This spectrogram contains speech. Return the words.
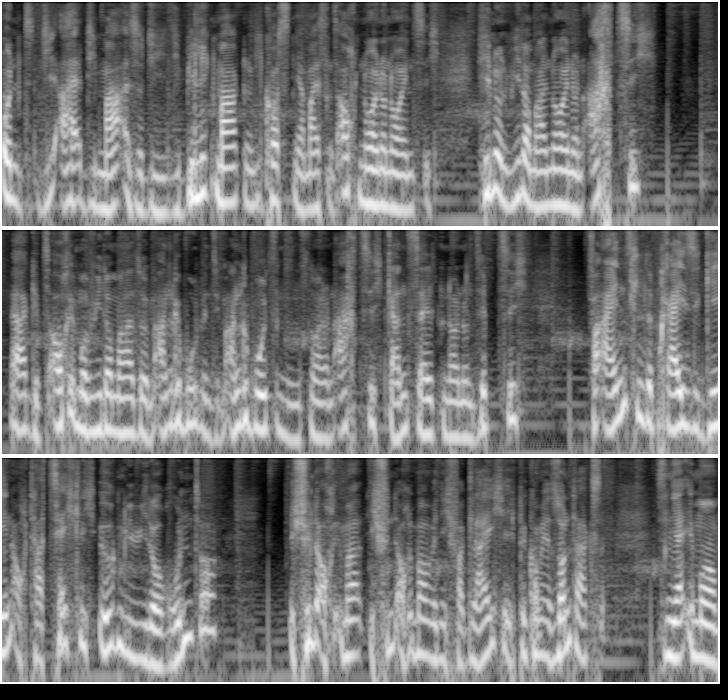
Und die, die, also die, die Billigmarken, die kosten ja meistens auch 99. Hin und wieder mal 89. Ja, gibt es auch immer wieder mal so im Angebot. Wenn sie im Angebot sind, sind es 89, ganz selten 79. Vereinzelte Preise gehen auch tatsächlich irgendwie wieder runter. Ich finde auch immer, ich finde auch immer, wenn ich vergleiche, ich bekomme ja sonntags, sind ja immer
